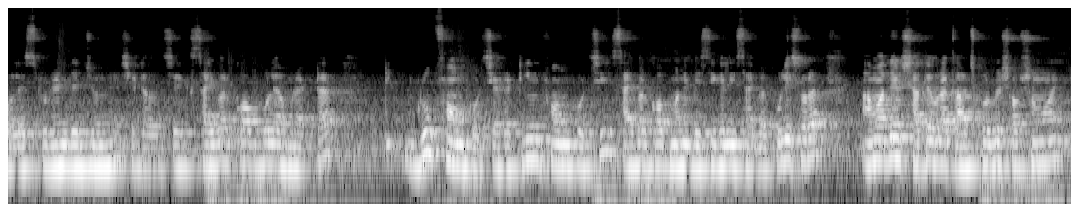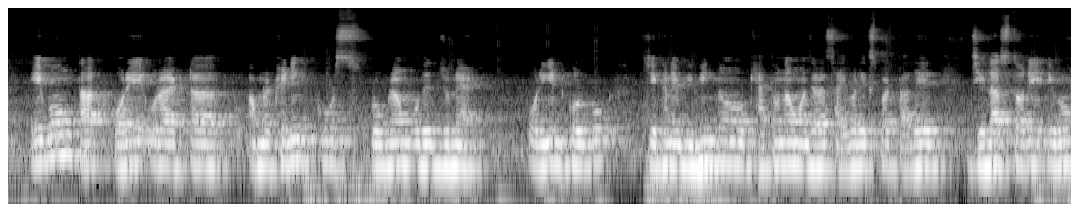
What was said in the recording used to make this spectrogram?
কলেজ স্টুডেন্টদের জন্য। সেটা হচ্ছে সাইবার কপ বলে আমরা একটা গ্রুপ ফর্ম করছি, একটা টিম ফর্ম করছি সাইবার কপ মানে বেসিক্যালি সাইবার পুলিশ ওরা। আমাদের সাথে ওরা কাজ করবে সব সময় এবং তারপরে ওরা একটা, আমরা ট্রেনিং কোর্স প্রোগ্রাম ওদের জন্য ওরিয়েন্ট করব, যেখানে বিভিন্ন খ্যাতনামা যারা সাইবার এক্সপার্ট তাদের জেলা স্তরে এবং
